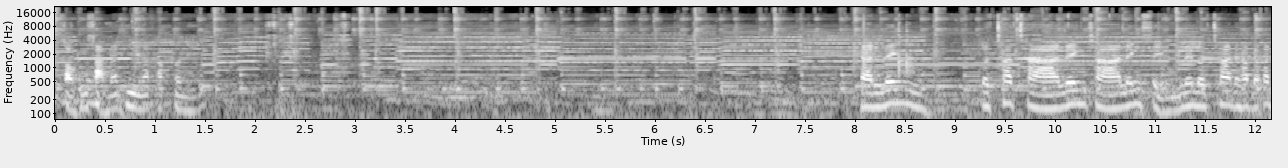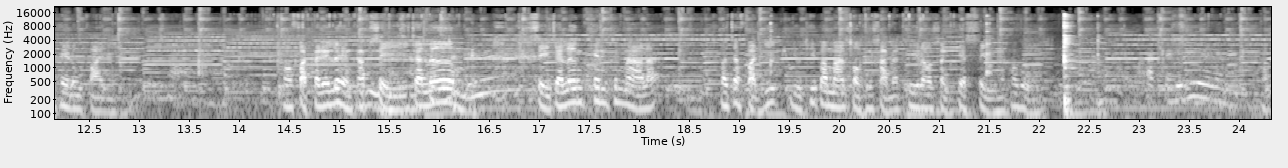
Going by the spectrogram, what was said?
2-3 นาทีนะครับตัวนี้ การเร่งรสชาติชาเร่งชาเร่งสีเร่งรสชาตินะครับ แล้วก็เทลงไปพอฝัดไปเรื่อยๆเห็นครับ สีจะเริ่ม สีจะเริ่มเข้มขึ้นมาแล้ว เราจะฝัดยี่อยู่ที่ประมาณ 2-3 นาทีเราสังเกตสีนะครับผมตัดไปเรื่อยๆเลยครับ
